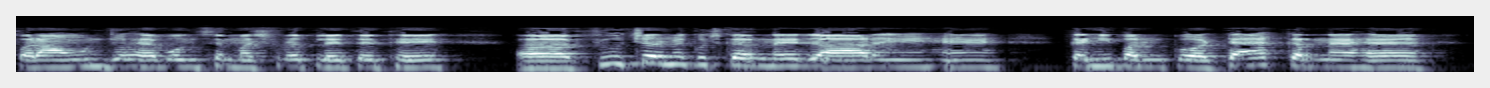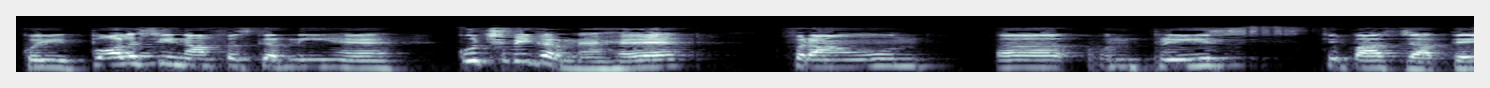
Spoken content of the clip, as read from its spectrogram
फराउन जो है वो उनसे मशवरत लेते थे। फ्यूचर में कुछ करने जा रहे हैं, कहीं पर उनको अटैक करना है, कोई पॉलिसी नाफज करनी है, कुछ भी करना है, फराउन उन प्रीस के पास जाते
